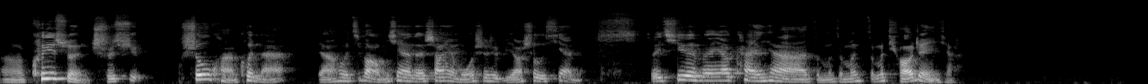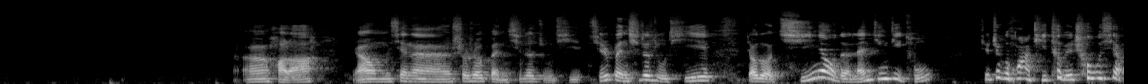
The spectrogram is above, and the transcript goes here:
嗯，亏损持续，收款困难。然后基本上我们现在的商业模式是比较受限的，所以七月份要看一下怎么怎么怎么调整一下。嗯，好了啊。然后我们现在说说本期的主题。其实本期的主题叫做“奇妙的南京地图”。其实这个话题特别抽象，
